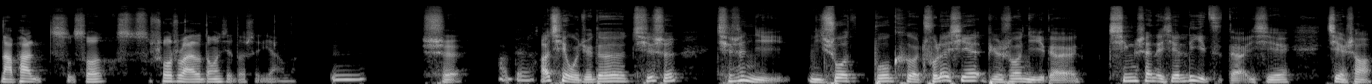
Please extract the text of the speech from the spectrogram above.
哪怕所所说出来的东西都是一样的。嗯，是，好的。而且我觉得其实其实你你说播客，除了一些比如说你的亲身的一些例子的一些介绍，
